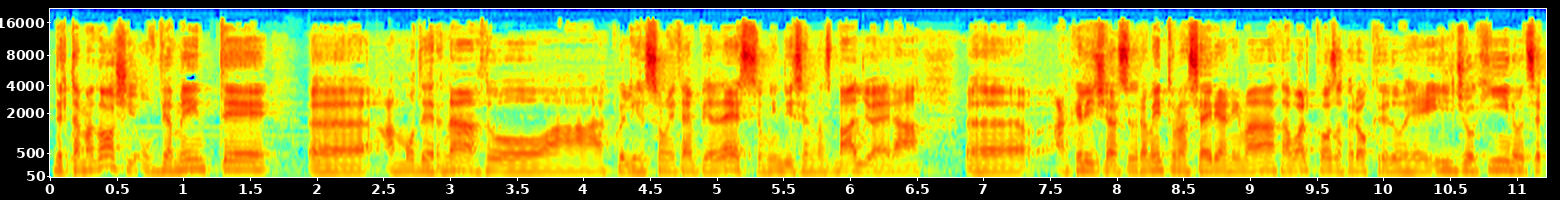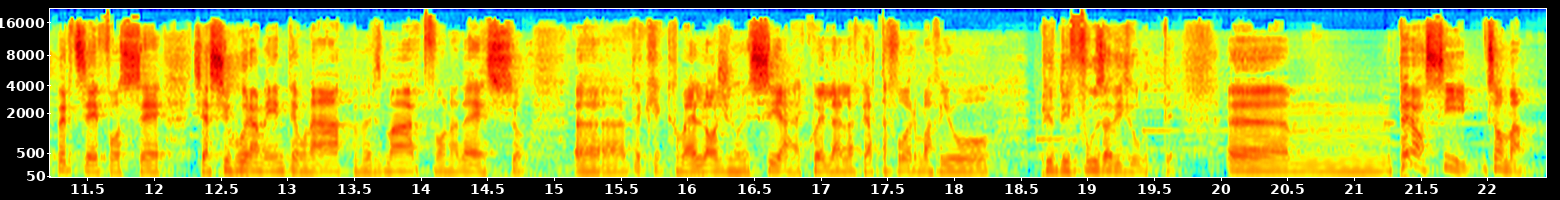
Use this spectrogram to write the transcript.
del Tamagotchi, ovviamente eh, ammodernato a quelli che sono i tempi adesso, quindi se non sbaglio era eh, anche lì c'era sicuramente una serie animata, qualcosa, però credo che il giochino in sé per sé fosse sia sicuramente un'app per smartphone adesso, eh, perché come è logico che sia, è quella la piattaforma più, più diffusa di tutte. Ehm, però sì, insomma,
